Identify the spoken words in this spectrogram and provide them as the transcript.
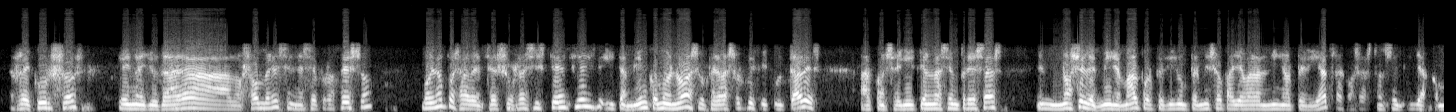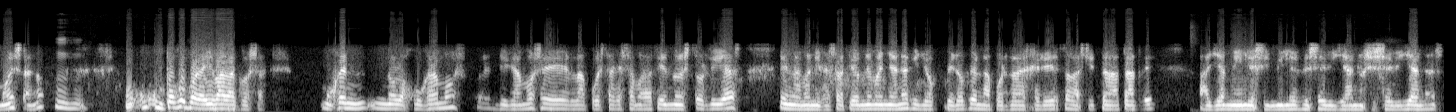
recursos en ayudar a los hombres en ese proceso, bueno, pues a vencer sus resistencias y, también, como no, a superar sus dificultades, a conseguir que en las empresas no se les mire mal por pedir un permiso para llevar al niño al pediatra, cosas tan sencillas como esa, ¿no? un, poco por ahí va la cosa mujer no lo juzgamos, digamos, eh, la apuesta que estamos haciendo estos días en la manifestación de mañana, que yo espero que en la puerta de Jerez a las 7 de la tarde haya miles y miles de sevillanos y sevillanas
